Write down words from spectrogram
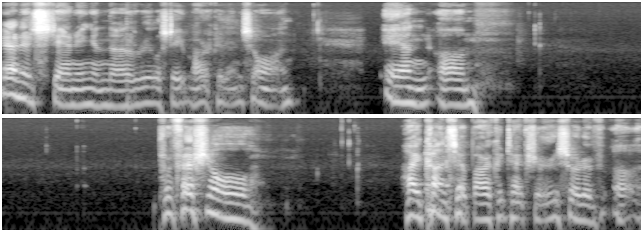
and its standing in the real estate market and so on. And um, professional high concept architecture is sort of uh,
